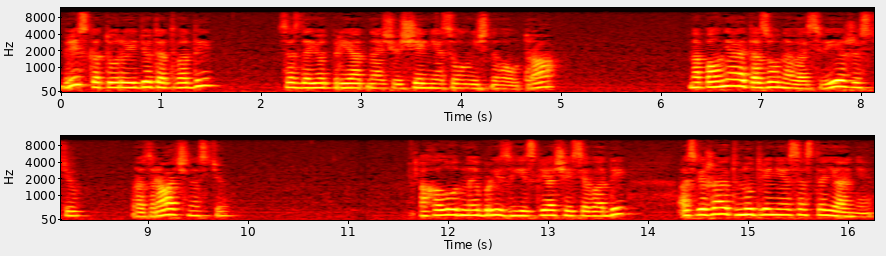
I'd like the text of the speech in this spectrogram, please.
Бриз, который идет от воды, создает приятное ощущение солнечного утра, наполняет озоновой свежестью, прозрачностью, а холодные брызги искрящейся воды освежают внутреннее состояние,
